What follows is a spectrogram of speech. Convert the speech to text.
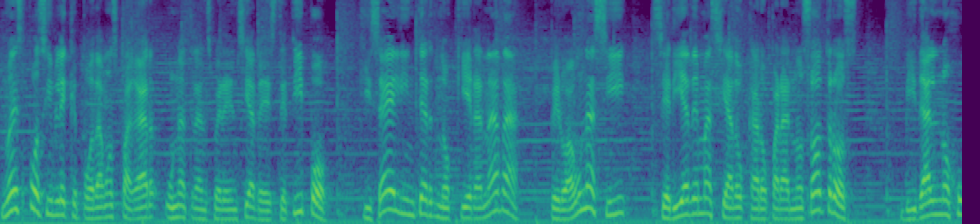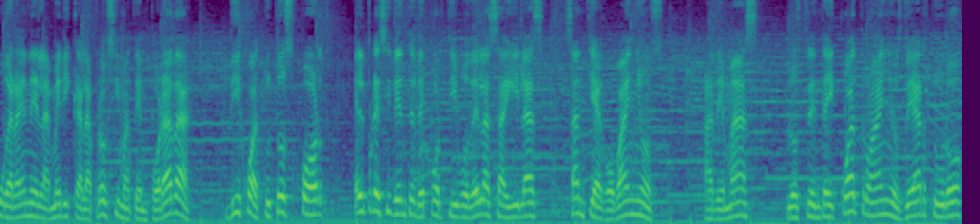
No es posible que podamos pagar una transferencia de este tipo. Quizá el Inter no quiera nada, pero aún así sería demasiado caro para nosotros. Vidal no jugará en el América la próxima temporada, dijo a Tuto Sport el presidente deportivo de las Águilas, Santiago Baños. Además, los 34 años de Arturo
